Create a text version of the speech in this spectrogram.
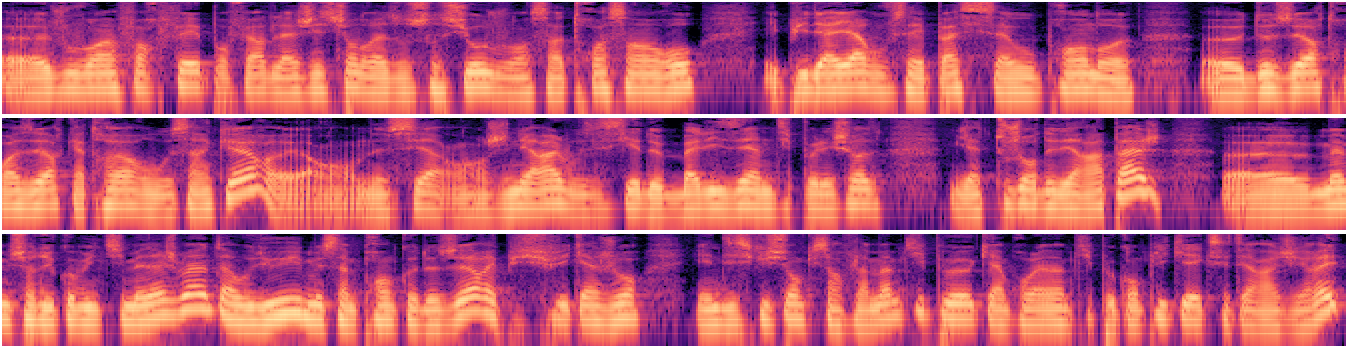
euh, je vous vends un forfait pour faire de la gestion de réseaux sociaux, je vous vends ça à 300 euros. Et puis derrière, vous savez pas si ça va vous prendre 2 heures, 3 heures, 4 heures ou 5 heures. En, en général, vous essayez de baliser un petit peu les choses, mais il y a toujours des dérapages. même sur du community management, hein, vous dites oui, mais ça me prend que 2 heures. Et puis il suffit qu'un jour, il y a une discussion qui s'enflamme un petit peu, un problème un petit peu compliqué, etc. à gérer,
